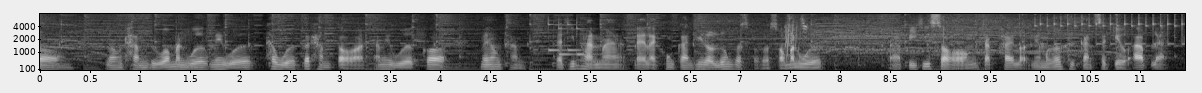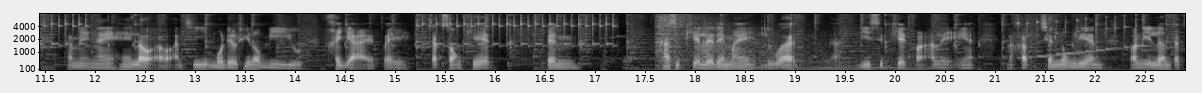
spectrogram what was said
ลอง ลองทำดูว่ามันเวิร์กไม่เวิร์กถ้าเวิร์กก็ทำต่อ ถ้าไม่เวิร์กก็ไม่ต้องทำแต่ที่ผ่านมาหลาย ๆ โครงการที่เราร่วมกับสสสมันเวิร์กปีที่ 2 จากพายลอตเนี่ยมันก็คือการสเกลอัพแล้วทำยังไงให้เราเอาอันที่โมเดลที่เรามีอยู่ขยายไปจาก 2 เขตเป็น 50 เขตเลยได้ไหมหรือว่าอะ20 เขตก่อนอะไรอย่างเงี้ย นะครับเช่นโรงเรียนตอนนี้เริ่มจาก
